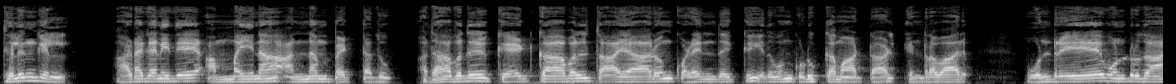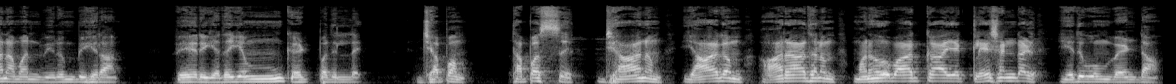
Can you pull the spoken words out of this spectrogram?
தெலுங்கில் அடகனிதே அம்மைனா அன்னம் பெட்டது. அதாவது கேட்காவல் தாயாரும் குழந்தைக்கு எதுவும் கொடுக்க மாட்டாள் என்றவாறு. ஒன்றே ஒன்றுதான் அவன் விரும்புகிறான். வேறு எதையும் கேட்பதில்லை. ஜபம் தபஸ் தியானம் யாகம் ஆராதனம் மனோவாக்காய கிளேசங்கள் எதுவும் வேண்டாம்.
